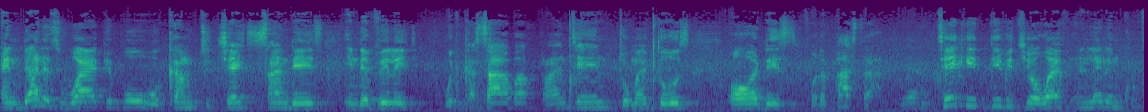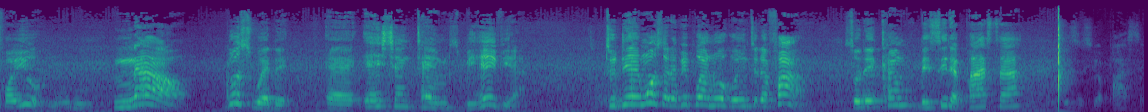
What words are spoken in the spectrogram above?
And that is why people will come to church Sundays in the village with cassava, plantain, tomatoes, all this for the pastor. Yeah. Take it, give it to your wife, and let them cook for you. Now, those were the uh, ancient times behavior. Today, most of the people are not going to the farm. So they come, they see the pastor. This is your pastor.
